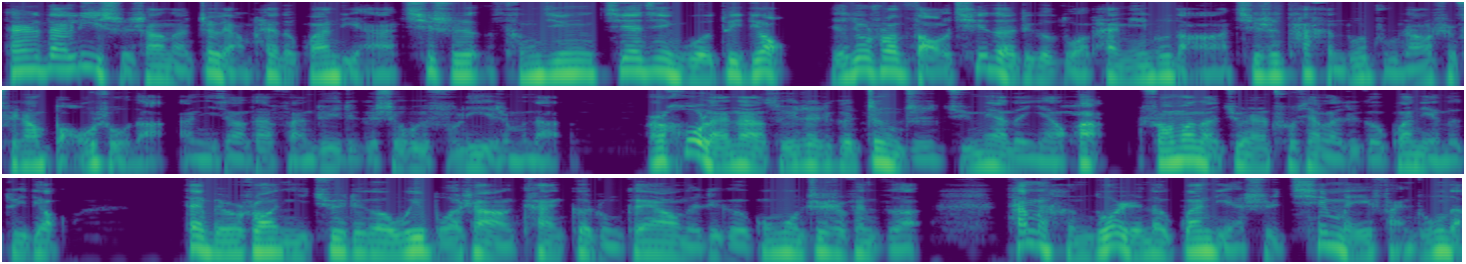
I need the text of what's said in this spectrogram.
但是在历史上呢这两派的观点啊其实曾经接近过对调。也就是说，早期的这个左派民主党啊，其实他很多主张是非常保守的啊，你像他反对这个社会福利什么的。而后来呢，随着这个政治局面的演化，双方呢居然出现了这个观点的对调。再比如说，你去这个微博上看各种各样的这个公共知识分子，他们很多人的观点是亲美反中的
